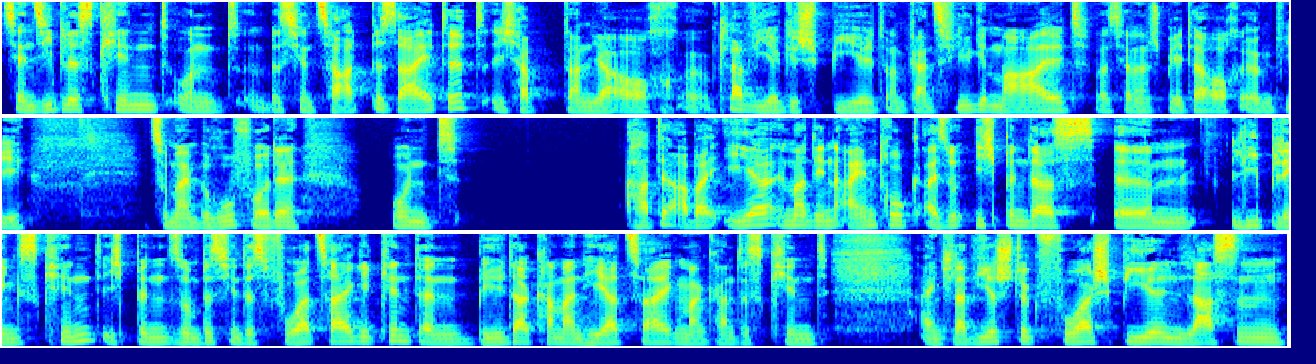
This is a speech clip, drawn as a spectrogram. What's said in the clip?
sensibles Kind und ein bisschen zart beseitet. Ich habe dann ja auch äh, Klavier gespielt und ganz viel gemalt, was ja dann später auch irgendwie zu meinem Beruf wurde. Und hatte aber eher immer den Eindruck, also ich bin das ähm, Lieblingskind, ich bin so ein bisschen das Vorzeigekind, denn Bilder kann man herzeigen, man kann das Kind ein Klavierstück vorspielen lassen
